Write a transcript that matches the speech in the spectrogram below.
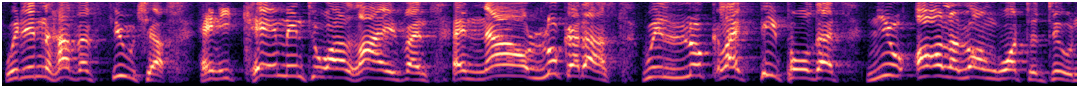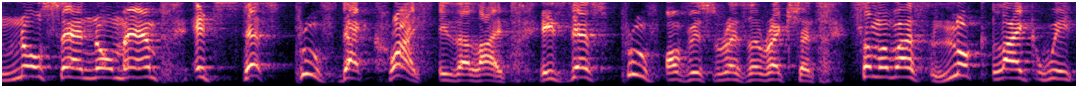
We didn't have a future. And He came into our life, and, and now look at us. We look like people that knew all along what to do. No, sir, no, ma'am. It's just proof that Christ is alive. It's just proof proof of his resurrection. Some of us look like we,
